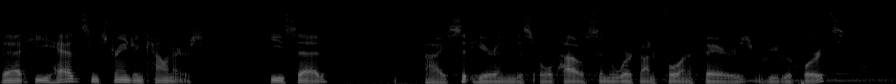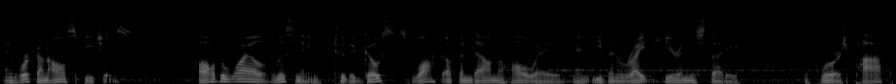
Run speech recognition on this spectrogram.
that he had some strange encounters. He said, I sit here in this old house and work on foreign affairs, read reports, and work on all speeches, all the while listening to the ghosts walk up and down the hallway and even right here in the study. The floors pop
